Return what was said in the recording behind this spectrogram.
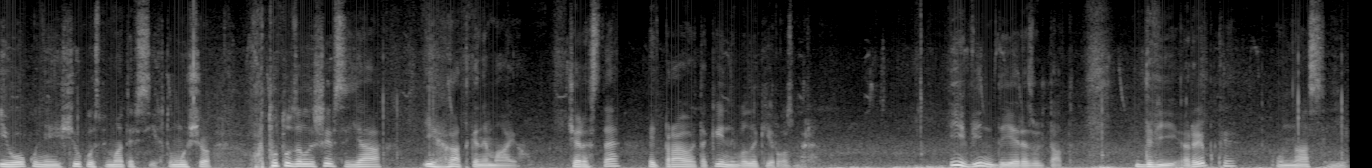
і окуня, і щуку спіймати всіх. Тому що хто тут залишився, я і гадки не маю. Через те відправив такий невеликий розмір. І він дає результат. Дві рибки у нас є.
